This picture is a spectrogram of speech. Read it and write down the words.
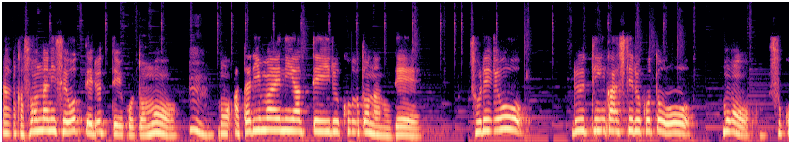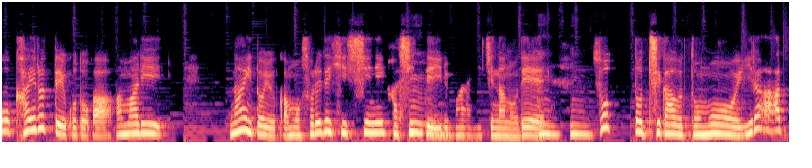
うん、なんかそんなに背負ってるっていうことも、うん、もう当たり前にやっていることなので、それをルーティン化してることをもうそこを変えるっていうことがあまりないというかもうそれで必死に走っている毎日なので、うんうん、ちょっと違うともうイラーっ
